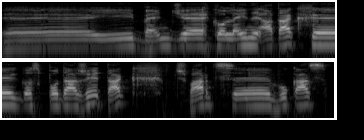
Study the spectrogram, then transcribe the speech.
e, i będzie kolejny atak e, gospodarzy, tak, Schwarz, e, Wukas.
